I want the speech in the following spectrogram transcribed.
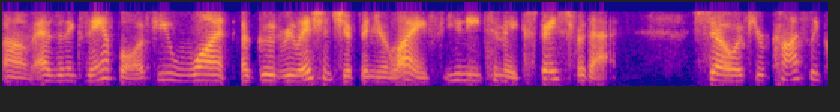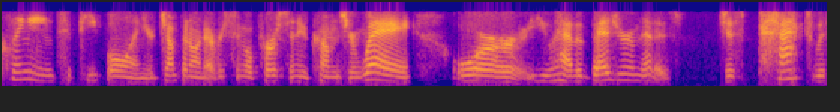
Um, as an example, if you want a good relationship in your life, you need to make space for that. So if you're constantly clinging to people and you're jumping on every single person who comes your way, or you have a bedroom that is just packed with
